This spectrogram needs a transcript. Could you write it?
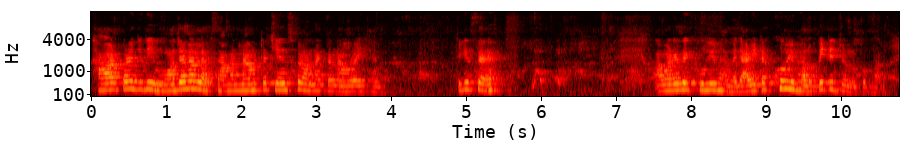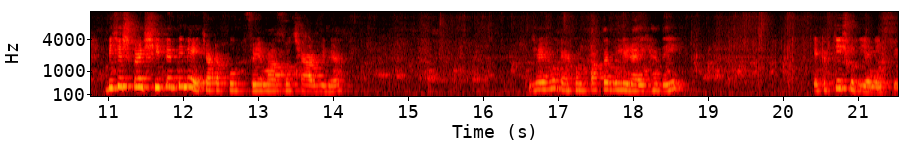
খাওয়ার পরে যদি মজা না লাগছে, আমার নামটা চেঞ্জ করে অন্য একটা নাম রাখেন। ঠিক আছে? আমার কাছে খুবই ভালো লাগে। আর এটা খুবই ভালো, পেটের জন্য খুব ভালো। বিশেষ করে শীতের দিনে এই চাটা খুব ফেমাস হচ্ছে আরবিদের যাই হোক, এখন পাতাগুলি রাইখা দিই। একটা টিস্যু দিয়ে নিচ্ছি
